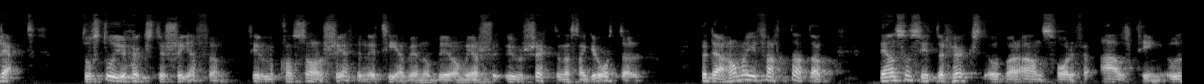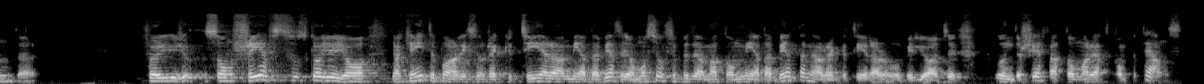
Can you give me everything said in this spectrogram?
rätt. Då står ju högste chefen, till och med koncernchefen i tvn och ber om ursäkt och nästan gråter. För där har man ju fattat att den som sitter högst upp är ansvarig för allting under. För som chef så ska ju jag, jag kan inte bara liksom rekrytera medarbetare, jag måste också bedöma att de medarbetarna jag rekryterar och vill göra till underchef, att de har rätt kompetens.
